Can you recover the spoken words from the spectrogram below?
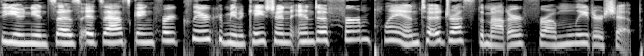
The union says it's asking for clear communication and a firm plan to address the matter from leadership.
